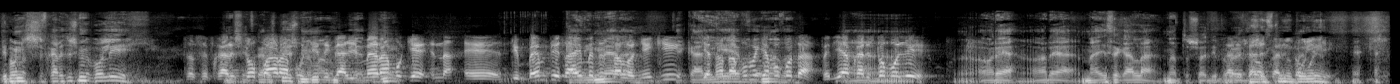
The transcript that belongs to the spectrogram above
Λοιπόν, να σας ευχαριστήσουμε πολύ. Σας ευχαριστώ πάρα πολύ την καλημέρα μου και ε, την Πέμπτη θα είμαι στη Θεσσαλονίκη και, θα τα πούμε και από κοντά. Παιδιά, ευχαριστώ πολύ. Ωραία, ωραία. Να είσαι καλά. Να το σου Ευχαριστούμε πολύ.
